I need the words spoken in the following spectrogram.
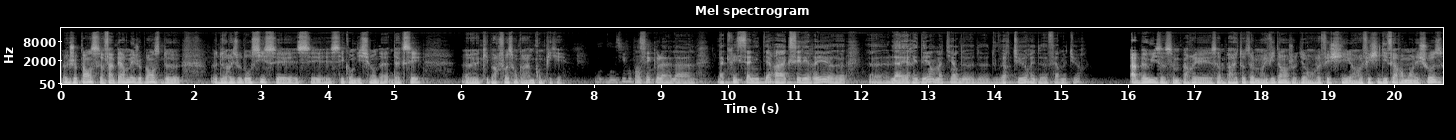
je, pense, enfin permet, je pense, de, résoudre aussi ces, ces, conditions d'accès euh, qui parfois sont quand même compliquées. Vous aussi, vous pensez que la, crise sanitaire a accéléré euh, euh, la R&D en matière d'ouverture et de fermeture? Ah ben oui, ça, ça, me paraît, ça me paraît totalement évident. Je veux dire, on réfléchit, on réfléchit différemment les choses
